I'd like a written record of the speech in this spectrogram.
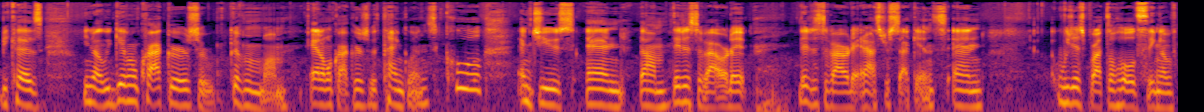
because, you know, we give them crackers or give them um, animal crackers with penguins, cool, and juice, and um, they just devoured it. They just devoured it and asked for seconds, and we just brought the whole thing of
